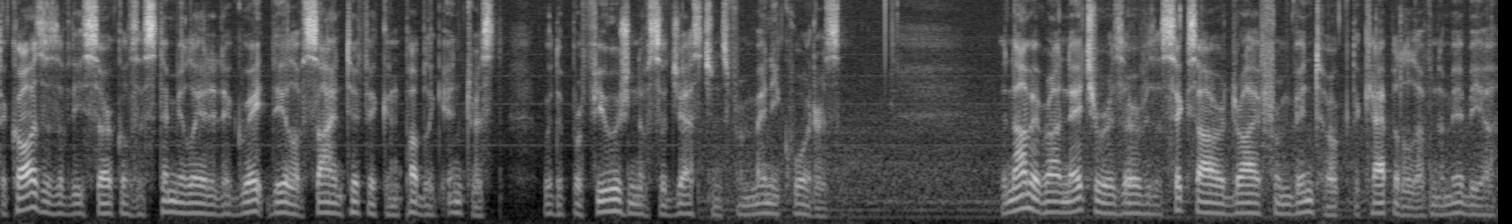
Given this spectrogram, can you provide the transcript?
The causes of these circles have stimulated a great deal of scientific and public interest with a profusion of suggestions from many quarters. The NamibRand Nature Reserve is a six-hour drive from Windhoek, the capital of Namibia.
